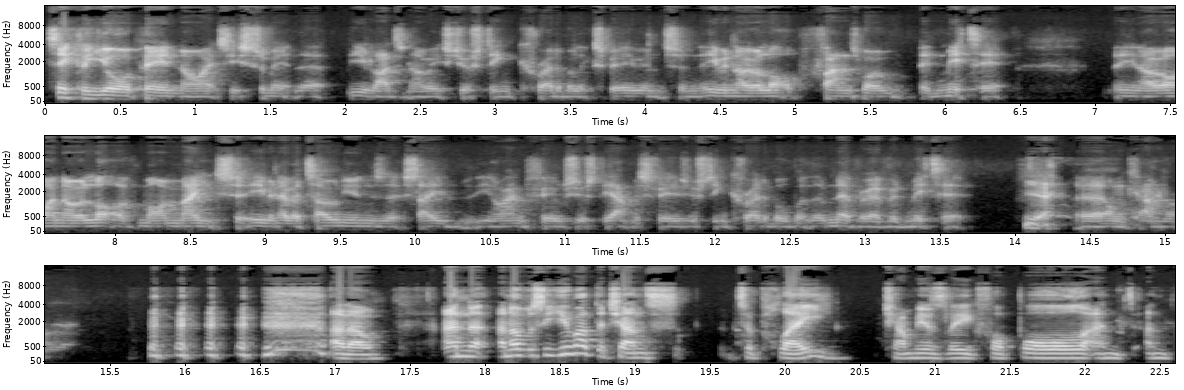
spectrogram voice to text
particularly European nights, is something that you lads know. It's just incredible experience, and even though a lot of fans won't admit it, you know, I know a lot of my mates, even Evertonians, that say, you know, Anfield's just the atmosphere is just incredible, but they'll never ever admit it. Yeah, uh, on camera. I know, and and obviously you had the chance to play Champions League football and and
